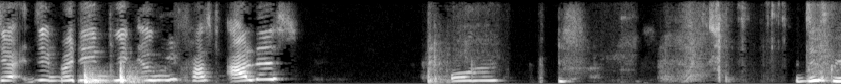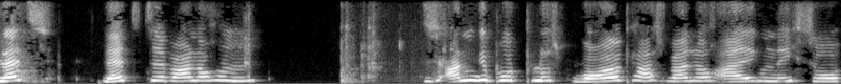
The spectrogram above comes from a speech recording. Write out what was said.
Der, der, bei dem geht irgendwie fast alles um. Das letzte, letzte war noch ein. Das Angebot plus Brawl Pass war noch eigentlich so.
